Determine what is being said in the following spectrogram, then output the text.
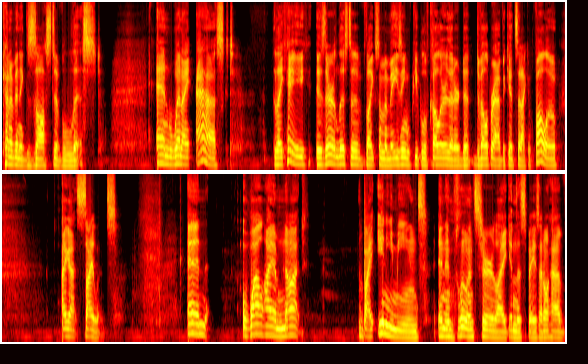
kind of an exhaustive list. And when I asked, like, hey, is there a list of like some amazing people of color that are de- developer advocates that I can follow? I got silence. And while I am not by any means an influencer like in this space, I don't have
